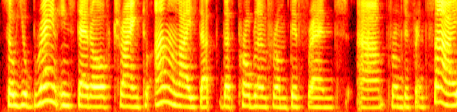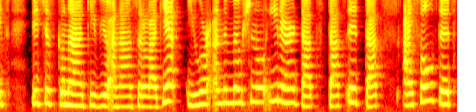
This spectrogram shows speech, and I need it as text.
So your brain, instead of trying to analyze that, that problem from different, um, from different sides, it's just gonna give you an answer like, yeah, you were an emotional eater. That's, that's it. That's, I solved it.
